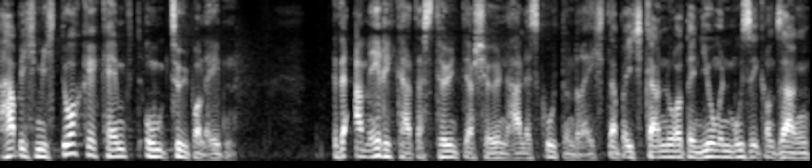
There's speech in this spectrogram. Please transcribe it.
habe ich mich durchgekämpft, um zu überleben. Amerika, das tönt ja schön, alles gut und recht. Aber ich kann nur den jungen Musikern sagen,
